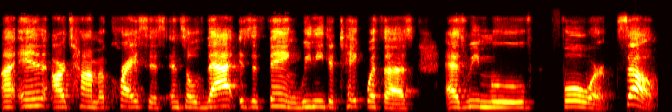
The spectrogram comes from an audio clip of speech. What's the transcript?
uh, in our time of crisis. And so that is the thing we need to take with us as we move forward. So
